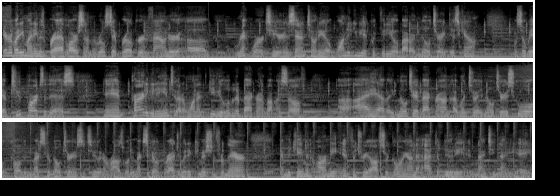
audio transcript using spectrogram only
Hey everybody, my name is Brad Larson. I'm the real estate broker and founder of RentWerx here in San Antonio. Wanted to give you a quick video about our military discount. So we have two parts of this. And prior to getting into it, I wanted to give you a little bit of background about myself. Uh, I have a military background. I went to a military school called the New Mexico Military Institute in Roswell, New Mexico, graduated commissioned from there, and became an Army infantry officer going on to active duty in 1998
